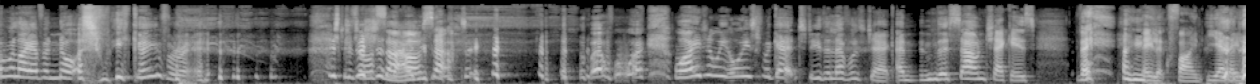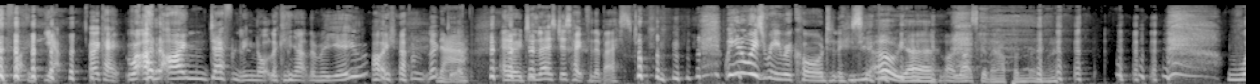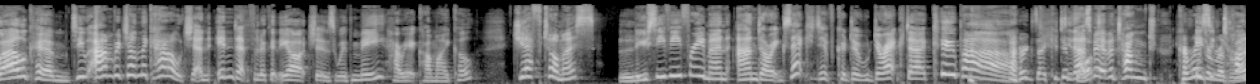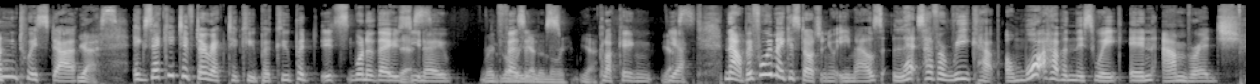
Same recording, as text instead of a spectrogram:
When will I ever not speak over it? It's tradition now. you've got to. Well, why, why do we always forget to do the levels check? And the sound check is they they look fine. Yeah, they look fine. Yeah. Okay. Well, and I'm definitely not looking at them. Are you? I haven't looked Nah. at them. Anyway, just, let's just hope for the best. we can always re-record, Lucy. oh yeah, like that's going to happen anyway. Welcome to Ambridge on the Couch, an in-depth look at the Archers with me, Harriet Carmichael, Jeff Thomas. Lucy V. Freeman and our executive co- director Cooper. our executive See, that's what? a bit of a tongue. Carissa it's a tongue twister. Yes. Executive director Cooper. Cooper. It's one of those, Yes. you know, Red lorry, yellow pheasants lorry, yeah. plucking. Yes. Yeah. Now, before we make a start on your emails, let's have a recap on what happened this week in Ambridge.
